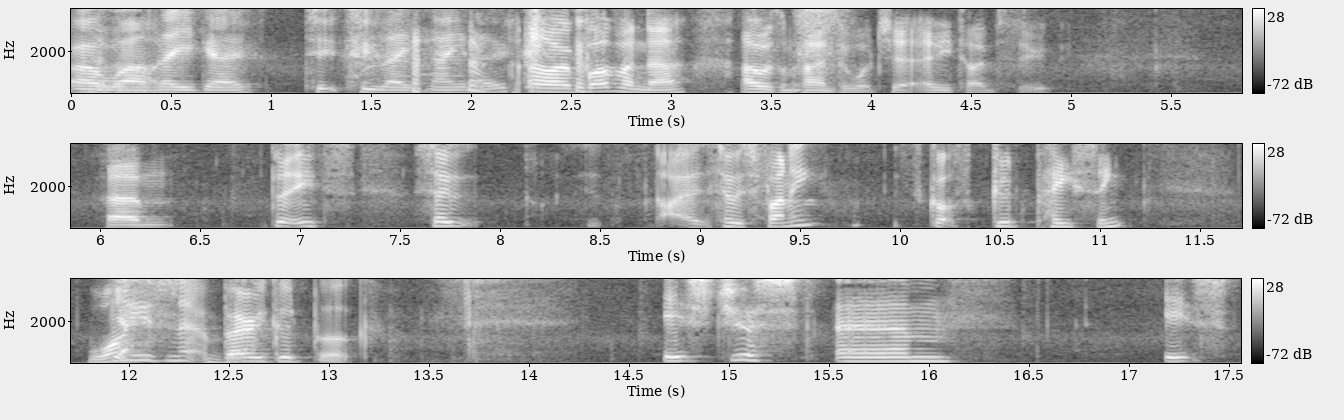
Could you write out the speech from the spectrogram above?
Never well, mind. there you go. Too, too late now, you know. oh, I bother now. I wasn't planning to watch it anytime soon. Um, but it's so, so it's funny. It's got good pacing. Why yes, isn't it a very yeah. good book? It's just um, it's,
